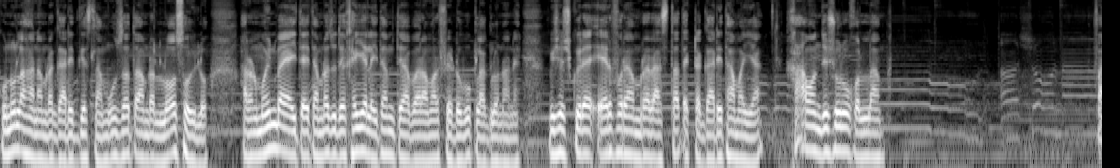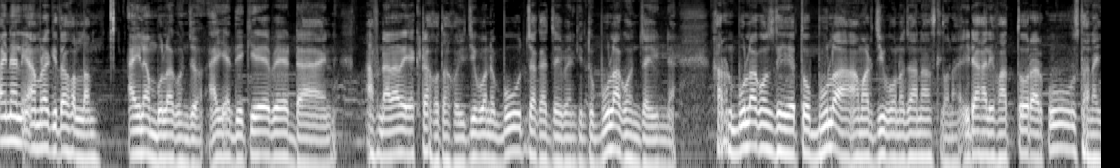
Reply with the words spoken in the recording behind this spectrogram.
কোনো লাহান আমরা গাড়িত গেছিলাম, উজা তো আমরা লস হইল। কারণ মইন ভাই আইতে আইতে আমরা যদি খাইয়া লাইতাম তে আবার আমার ফেডো বুক লাগল না নে। বিশেষ করে এরপরে আমরা রাস্তাত একটা গাড়ি থামাইয়া খাওয়ান যে শুরু করলাম। ফাইনালি আমরা কিতা করলাম আইলাম বুলাগঞ্জ। আইয়া দেখি রে বে ডাইন। আপনারা একটা কথা কই, জীবনে বহুত জায়গায় যাইবেন কিন্তু বুলাগঞ্জ যাই না। কারণ বুলাগঞ্জ দিয়ে তো বুলা আমার জীবনও জানা আসলো না। এটা খালি ফাত্তর আর কুস্তা নাই।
